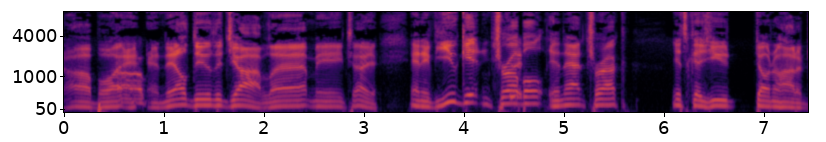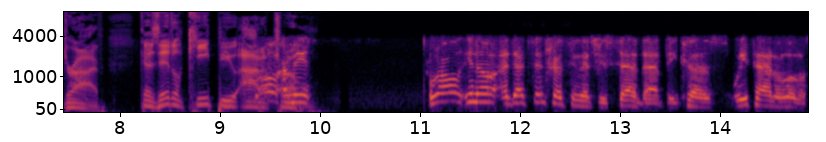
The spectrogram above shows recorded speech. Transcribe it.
Oh boy, Uh, and, and they'll do the job. Let me tell you. And if you get in trouble in that truck, it's because you don't know how to drive. Because it'll keep you out Well, of trouble. I mean, well, you know, that's interesting that you said that because we've had a little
